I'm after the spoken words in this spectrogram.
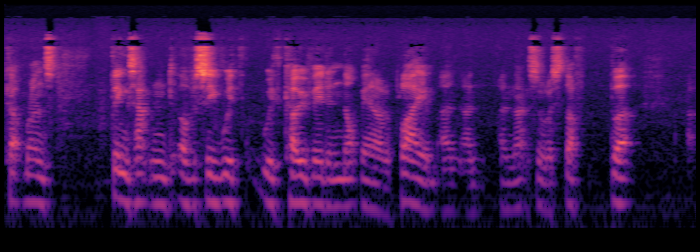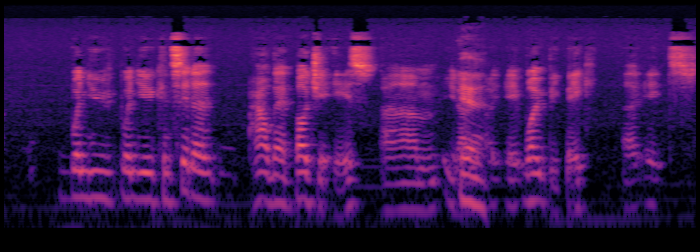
cup runs. Things happened obviously with, with COVID and not being able to play and, and, and that sort of stuff. But when you when you consider how their budget is, um, you know Yeah. it, it won't be big. Uh, it's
